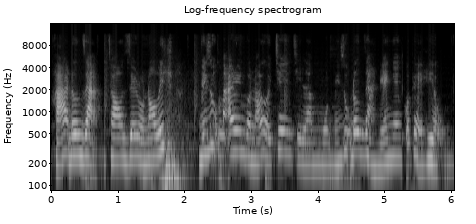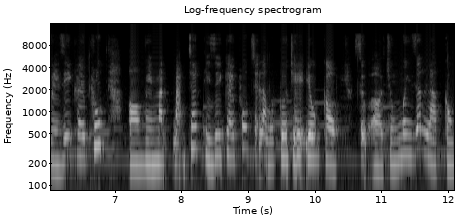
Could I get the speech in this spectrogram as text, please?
khá là đơn giản cho Zero Knowledge Ví dụ mà Irene vừa nói ở trên chỉ là một ví dụ đơn giản để anh em có thể hiểu về JK Proof. Ờ, Về mặt bản chất thì JK Proof sẽ là một cơ chế yêu cầu sự uh, chứng minh rất là cầu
